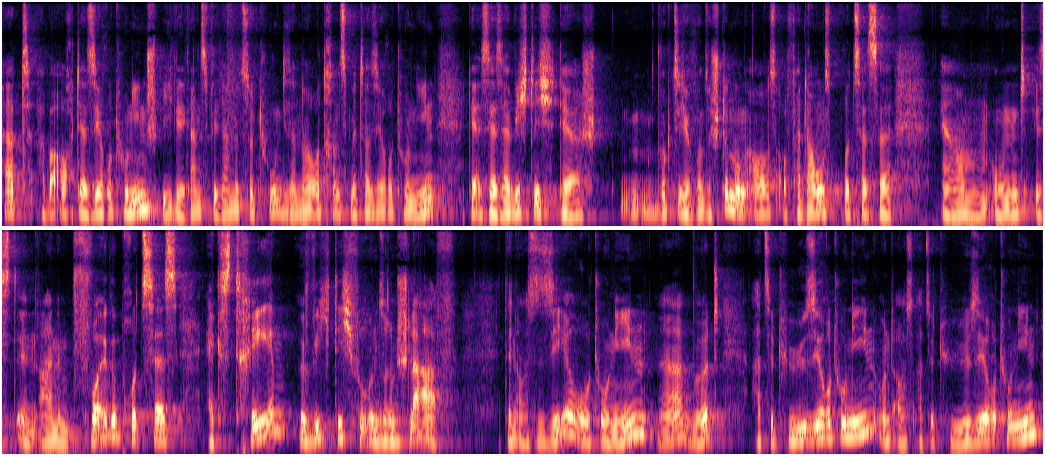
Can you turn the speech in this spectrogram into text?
hat aber auch der Serotoninspiegel ganz viel damit zu tun. Dieser Neurotransmitter Serotonin, der ist sehr, sehr wichtig. Der wirkt sich auf unsere Stimmung aus, auf Verdauungsprozesse ähm, und ist in einem Folgeprozess extrem wichtig für unseren Schlaf. Denn aus Serotonin ja, wird Acetylserotonin und aus Acetylserotonin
